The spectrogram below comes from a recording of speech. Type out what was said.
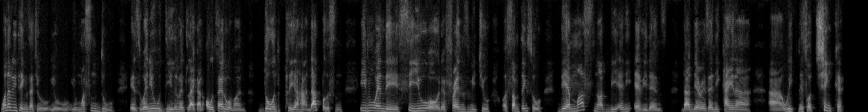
one of the things that you you you mustn't do is when you dealing with like an outside woman, don't play a hand. That person, even when they see you or their friends meet you or something, so there must not be any evidence that there is any kind of uh, weakness or chink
